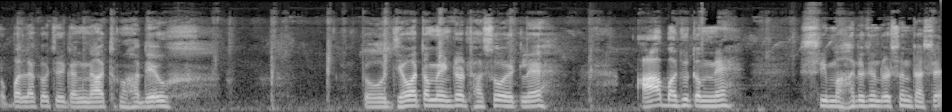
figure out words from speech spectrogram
ઉપર લખ્યું છે, ગંગનાથ મહાદેવ. તો જેવા તમે એન્ટર થશો એટલે આ બાજુ તમને શ્રી મહાદેવજીનું દર્શન થશે.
